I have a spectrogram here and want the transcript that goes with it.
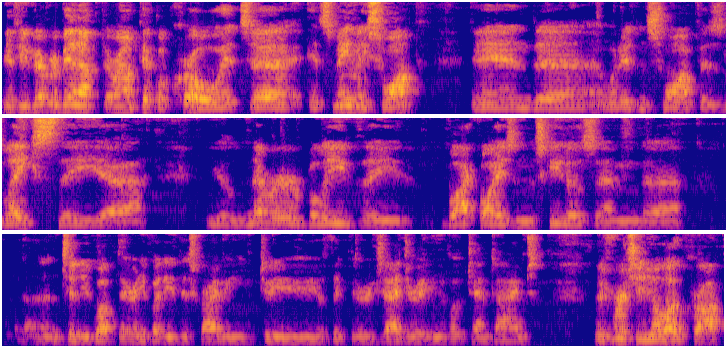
If you've ever been up around Pickle Crow, it's uh, it's mainly swamp, and uh, what isn't swamp is lakes. The uh, you'll never believe the black flies and mosquitoes, and uh, until you go up there, anybody describing to you, you'll think they're exaggerating about ten times. There's virtually no outcrop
